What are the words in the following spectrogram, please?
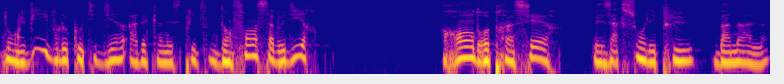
Donc vivre le quotidien avec un esprit d'enfance, ça veut dire rendre princières les actions les plus banales.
